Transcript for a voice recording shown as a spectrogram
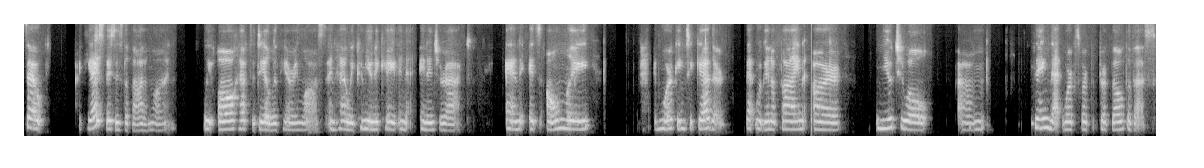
So I guess this is the bottom line. We all have to deal with hearing loss and how we communicate and, and interact. And it's only working together that we're going to find our mutual um, thing that works for, for both of us.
